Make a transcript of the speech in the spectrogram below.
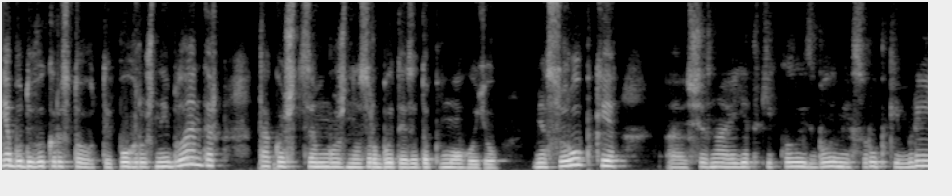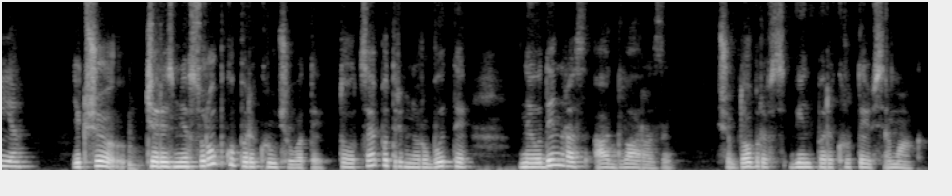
Я буду використовувати погружний блендер, також це можна зробити за допомогою м'ясорубки. Е, Ще знаю, є такі колись були м'ясорубки мрія. Якщо через м'ясорубку перекручувати, то це потрібно робити не один раз, а два рази, щоб добре він перекрутився мак.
